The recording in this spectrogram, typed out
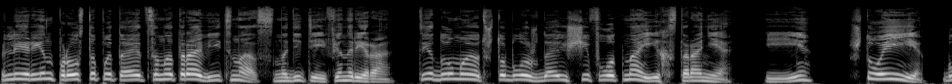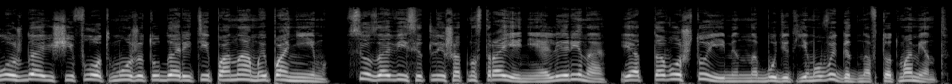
Лерин просто пытается натравить нас, на детей Фенрира. Те думают, что блуждающий флот на их стороне. И? Что и? Блуждающий флот может ударить и по нам, и по ним. Все зависит лишь от настроения Лерина и от того, что именно будет ему выгодно в тот момент.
